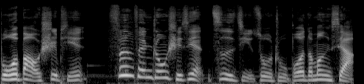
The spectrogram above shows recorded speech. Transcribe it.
播报视频，分分钟实现自己做主播的梦想。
